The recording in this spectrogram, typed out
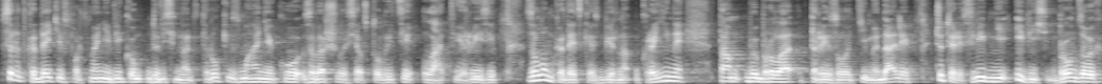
серед кадетів спортсменів віком до 18 років, змагання якого завершилися в столиці Латвії Ризі. Загалом кадетська збірна України там вибрала три золоті медалі, чотири срібні і вісім бронзових,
